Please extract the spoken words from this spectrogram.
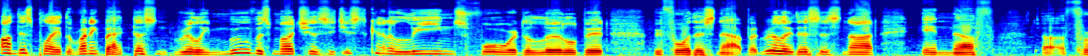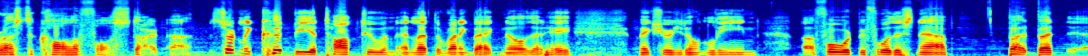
On this play, the running back doesn't really move as much as he just kind of leans forward a little bit before the snap. But really, this is not enough uh, for us to call a false start. Uh, certainly could be a talk to and, and, let the running back know that, hey, make sure you don't lean uh, forward before the snap. But, but uh,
